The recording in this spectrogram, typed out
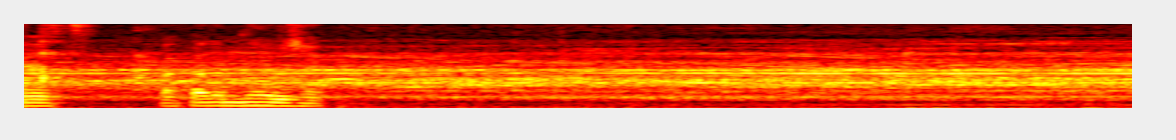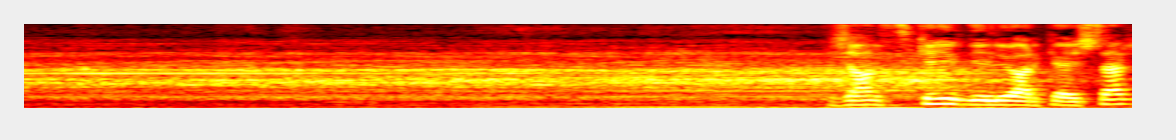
Evet. Bakalım ne olacak. Jumpscare geliyor arkadaşlar.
